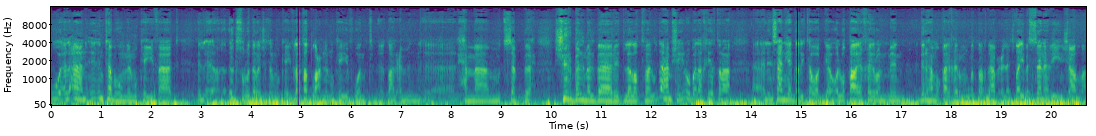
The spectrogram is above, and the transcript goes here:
والآن انتبهوا من المكيفات ال- اقصروا درجة المكيف لا تطلع من المكيف وأنت طالع من آه، الحمام متسبح شرب الماء البارد للأطفال. وده أهم شيء. وبالأخير ترى آه، الإنسان يقدر يتوقع والوقاية خير من درهم وقاية خير من قطار ذهب علاج. طيب السنة ذي إن شاء الله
